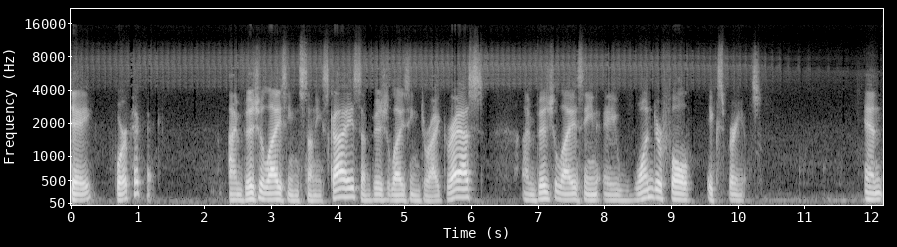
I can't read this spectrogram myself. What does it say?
day for a picnic. I'm visualizing sunny skies, I'm visualizing dry grass, I'm visualizing a wonderful experience. And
